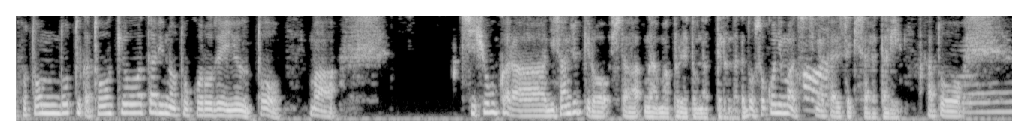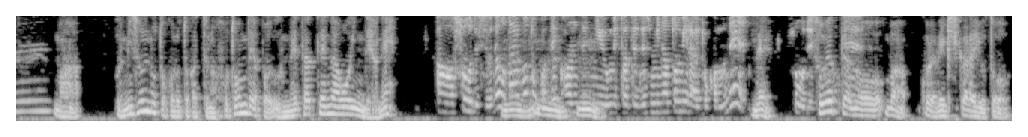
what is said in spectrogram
ほとんどっていうか東京あたりのところで言うと、まあ、地表から2、30キロ下が、まあ、プレートになってるんだけど、そこにまあ土が堆積されたり、あと、まあ、海沿いのところとかっていうのはほとんどやっぱ埋め立てが多いんだよね。ああ、そうですよね。お台場とかね、うん完全に埋め立てです。港未来とかもね。ね。そうですよね。そうやってあの、まあ、これは歴史から言うと、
